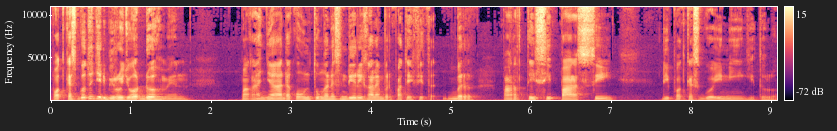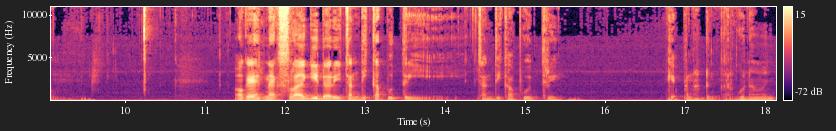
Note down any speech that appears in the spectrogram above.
podcast gue tuh jadi biro jodoh men. Makanya ada keuntungannya sendiri kalian berpartisipasi di podcast gue ini gitu loh. Oke, next lagi dari Cantika Putri. Cantika Putri. Kayak pernah dengar gue namanya.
